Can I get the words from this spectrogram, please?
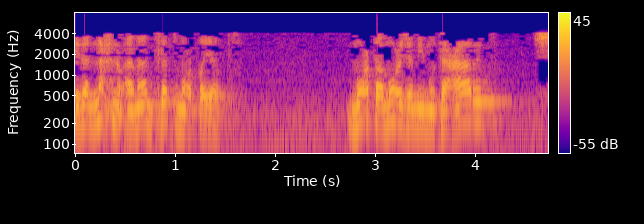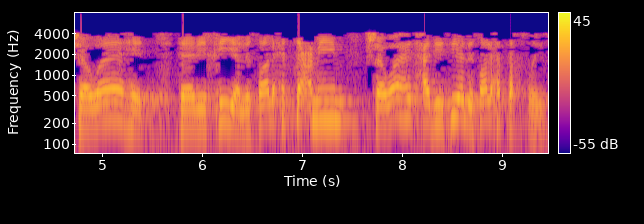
إذا نحن أمام ثلاث معطيات. معطى معجمي متعارض شواهد تاريخية لصالح التعميم شواهد حديثية لصالح التخصيص.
